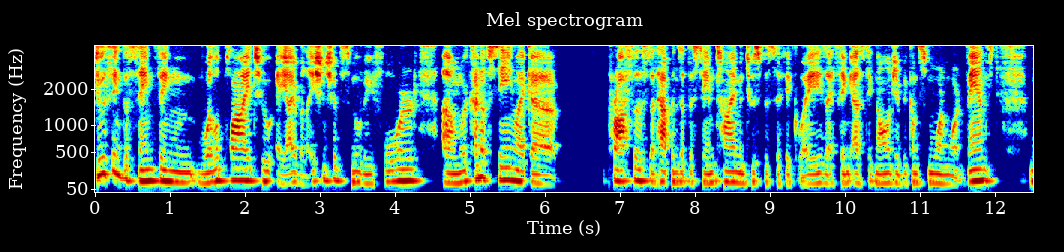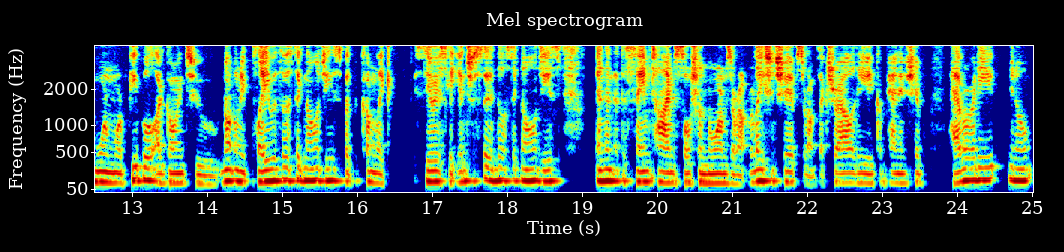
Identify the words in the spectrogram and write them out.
do think the same thing will apply to ai relationships moving forward um, we're kind of seeing like a process that happens at the same time in two specific ways. I think as technology becomes more and more advanced, more and more people are going to not only play with those technologies, but become like seriously interested in those technologies. And then at the same time, social norms around relationships, around sexuality, companionship have already, you know,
